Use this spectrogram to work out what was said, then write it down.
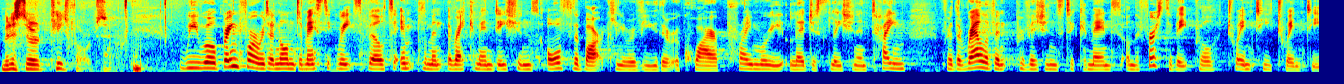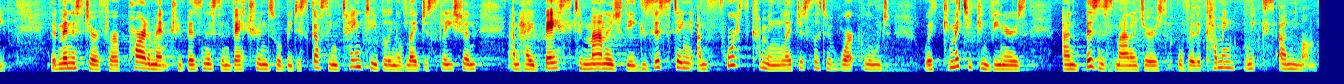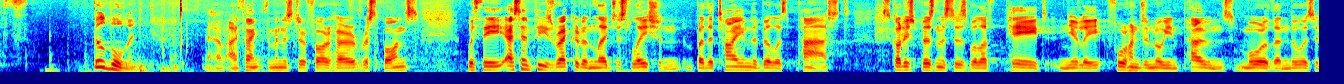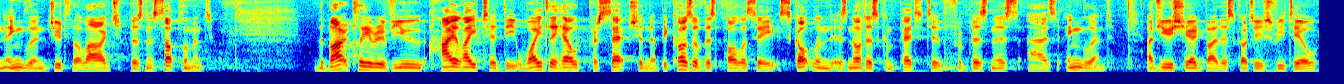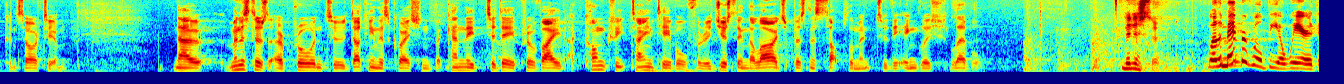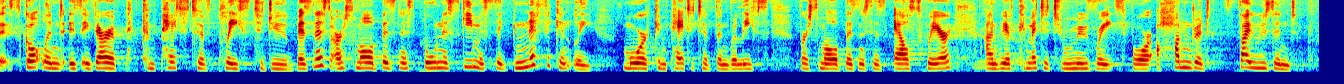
Minister Kate Forbes. We will bring forward a non-domestic rates bill to implement the recommendations of the Barclay Review that require primary legislation in time for the relevant provisions to commence on the 1st of April 2020. The Minister for Parliamentary Business and Veterans will be discussing timetabling of legislation and how best to manage the existing and forthcoming legislative workload with committee conveners and business managers over the coming weeks and months. Bill Bowman. Uh, I thank the Minister for her response. With the SNP's record on legislation, by the time the bill is passed, Scottish businesses will have paid nearly £400 million more than those in England due to the large business supplement. The Barclay Review highlighted the widely held perception that because of this policy, Scotland is not as competitive for business as England, a view shared by the Scottish Retail Consortium. Now, ministers are prone to ducking this question, but can they today provide a concrete timetable for reducing the large business supplement to the English level? Minister. Well, the member will be aware that Scotland is a very competitive place to do business. Our small business bonus scheme is significantly more competitive than reliefs for small businesses elsewhere, and we have committed to remove rates for 100,000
